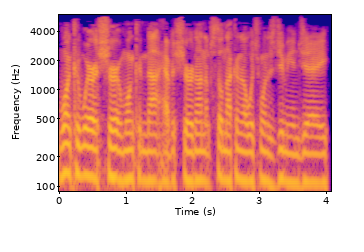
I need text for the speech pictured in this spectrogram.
One could wear a shirt and one could not have a shirt on. I'm still not going to know which one is Jimmy and Jay.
